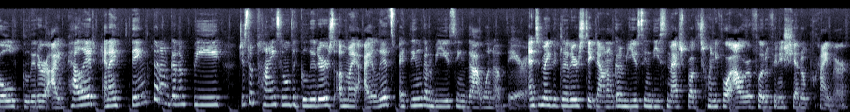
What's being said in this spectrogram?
Bold Glitter Eye Palette and I think that I'm gonna be just applying some of the glitters on my eyelids. I think I'm gonna be using that one up there. And to make the glitter stick down, I'm gonna be using the Smashbox 24 Hour Photo Finish Shadow Primer.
